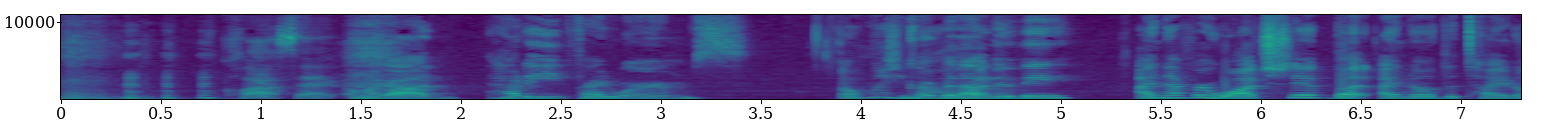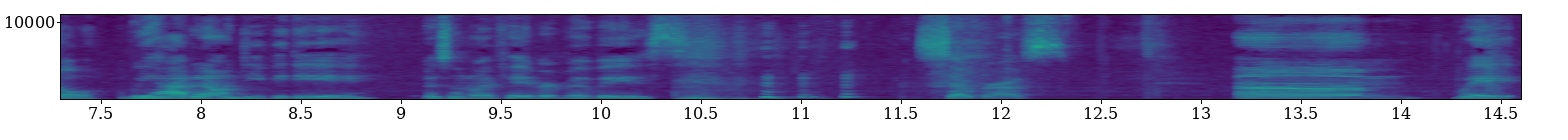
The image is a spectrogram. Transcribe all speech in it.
Classic. Oh my god, how to eat fried worms? Oh my Do you god. remember that movie? I never watched it, but I know the title. We had it on DVD. It was one of my favorite movies. so gross. Um, wait.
